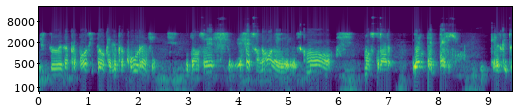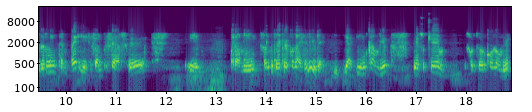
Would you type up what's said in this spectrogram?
esto es a propósito, ¿qué le ocurre? En fin. Entonces, es eso, ¿no? Eh, es como mostrar la intemperie, que la escritura es una intemperie, que que se hace, eh, para mí, es algo que tiene que ver con el aire libre. Y, en cambio, pienso que, sobre todo en Colombia,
